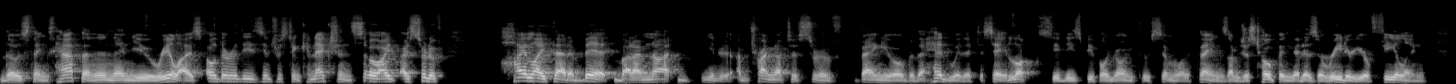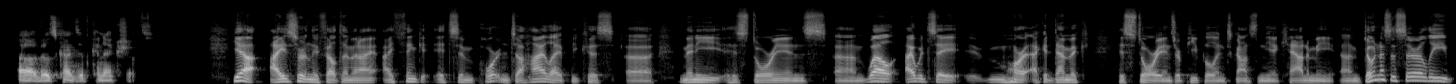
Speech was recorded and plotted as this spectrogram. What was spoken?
those things happen, and then you realize, oh, there are these interesting connections. So I, I sort of highlight that a bit, but I'm not, you know, I'm trying not to sort of bang you over the head with it to say, look, see, these people are going through similar things. I'm just hoping that as a reader, you're feeling uh, those kinds of connections. Yeah, I certainly felt them, and I, I think it's important to highlight because uh, many historians, um, well, I would say uh, more academic historians or people ensconced in the Academy, um, don't necessarily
